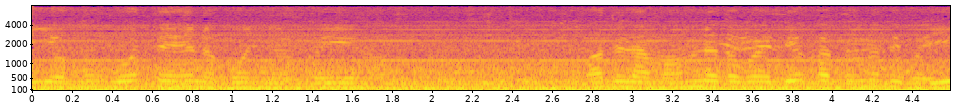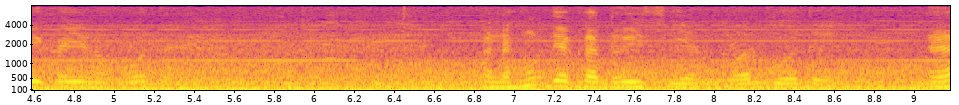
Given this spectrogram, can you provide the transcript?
નહીં કાળીઓ હું ગોતે હે ને કોણ જાણ કહીએ નો વાદળામાં અમને તો ભાઈ દેખાતું નથી ભાઈ એ કહીએ નો ગોતે હે અને હું દેખાતું હોય છે એમ ઘર ગોતે હે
